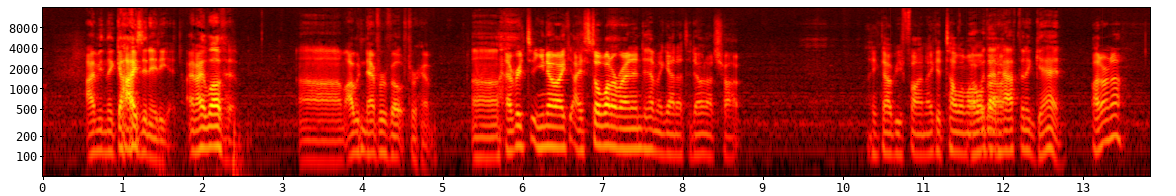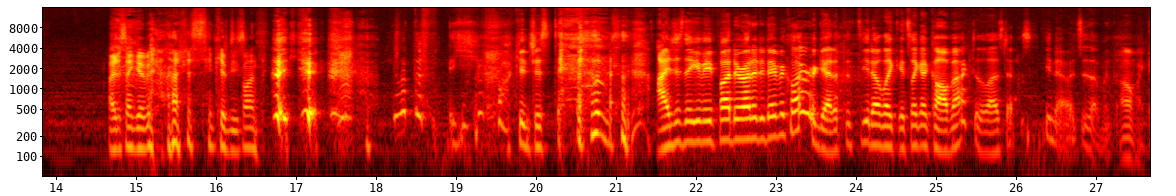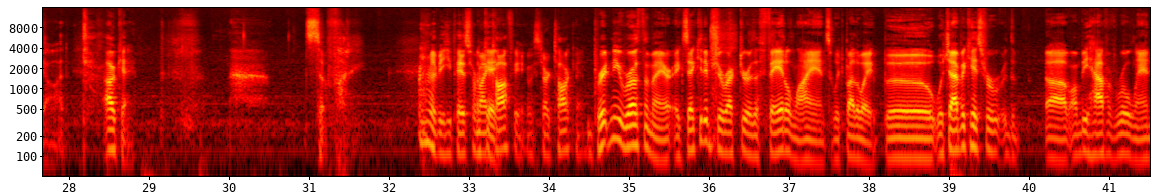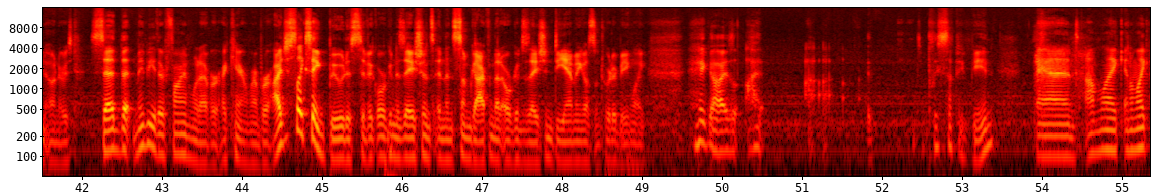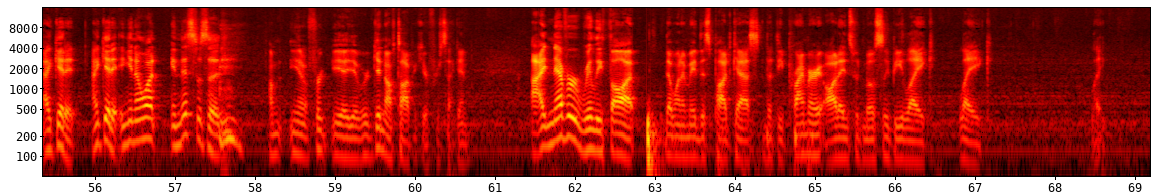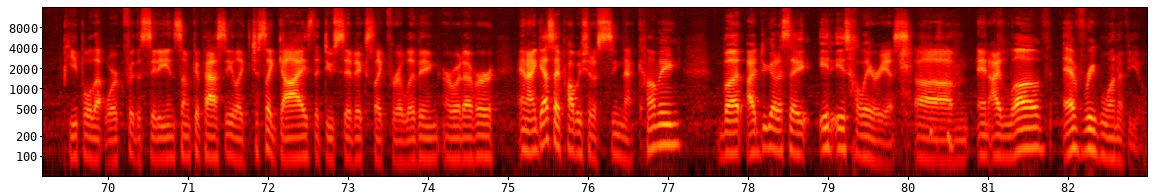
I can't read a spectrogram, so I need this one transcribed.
I mean, the guy's an idiot, and I love him. Um, I would never vote for him. Uh, Every t- you know, I, I still want to run into him again at the donut shop. I think that would be fun. I could tell him why all would about. that happen again? I don't know. I just think it. I just think it'd be fun. what the? F- you fucking just. I just think it'd be fun to run into David Clare again. It's, you know, like it's like a callback to the last episode. You know, it's I'm like, oh my god. Okay. It's so funny. Maybe he pays for my Okay. coffee. and We start talking. Brittany Roethemeier, executive director of the Fayette Alliance, which, by the way, boo, which advocates for the uh, on behalf of rural landowners, said that maybe they're fine, whatever. I can't remember. I just like saying boo to civic organizations, and then some guy from that organization DMing us on Twitter, being like, "Hey guys, I, I, I please stop being mean." And I'm like, and I'm like, I get it, I get it. And you know what? And this was a, I'm, you know, for yeah, yeah, we're getting off topic here for a second. I never really thought that when I made this podcast that the primary audience would mostly be like like like people that work for the city in some capacity, like just like guys that do civics like for a living or whatever. And I guess I probably should have seen that coming, but I do gotta say it is hilarious, um, and I love every one of you.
